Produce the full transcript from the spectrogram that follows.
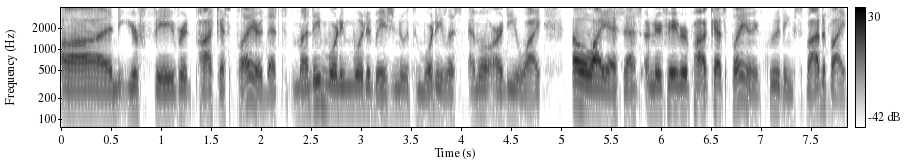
on your favorite podcast player. That's Monday Morning Motivation with Mordy Loiss, M-O-R-D-Y, L-O-I-S-S, on your favorite podcast player, including Spotify,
